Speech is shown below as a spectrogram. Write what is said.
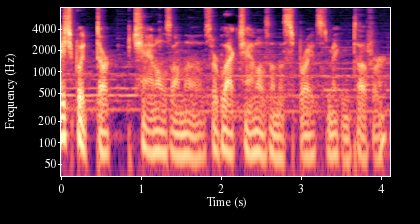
I should put dark channels on those, or black channels on the sprites to make them tougher.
